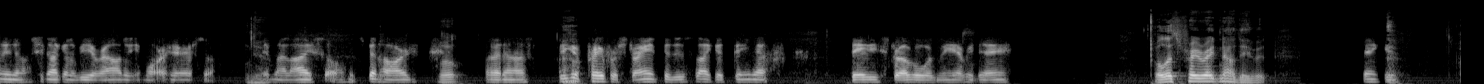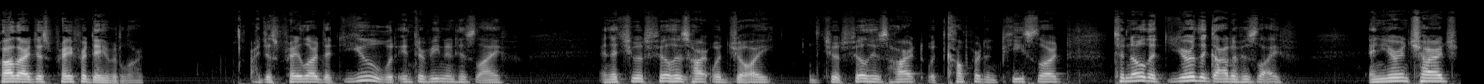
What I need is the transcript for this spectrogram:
you know she's not going to be around anymore here. So Yeah. in my life. So it's been hard. Well, But uh, you Uh-huh. can pray for strength because it's like a thing that daily struggle with me every day. well, let's pray right now, David. Thank you. Father, I just pray for David, Lord. I just pray, Lord, that you would intervene in his life and that you would fill his heart with joy, that you would fill his heart with comfort and peace, Lord, to know that you're the God of his life and you're in charge,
